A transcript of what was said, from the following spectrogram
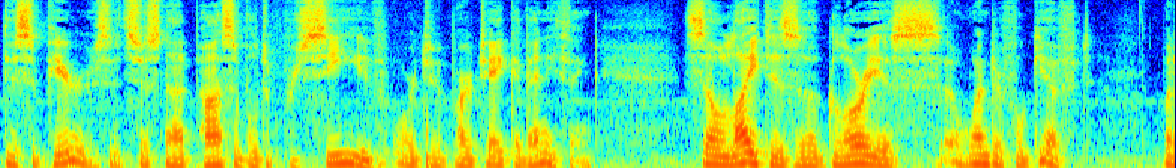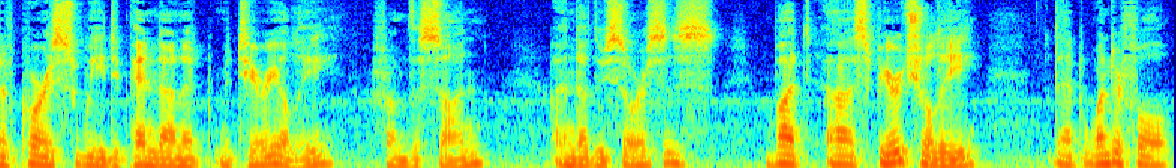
disappears. It's just not possible to perceive or to partake of anything. So, light is a glorious, a wonderful gift. But of course, we depend on it materially from the sun and other sources. But uh, spiritually, that wonderful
